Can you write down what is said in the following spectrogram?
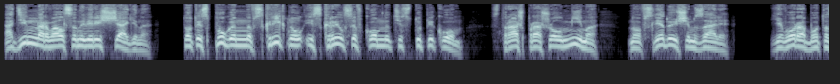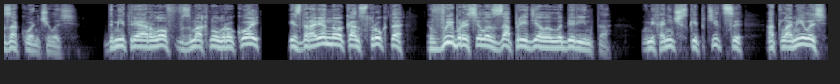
Один нарвался на Верещагина. Тот испуганно вскрикнул и скрылся в комнате с тупиком. Страж прошел мимо, но в следующем зале его работа закончилась. Дмитрий Орлов взмахнул рукой, и здоровенного конструкта выбросило за пределы лабиринта. У механической птицы отломилась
